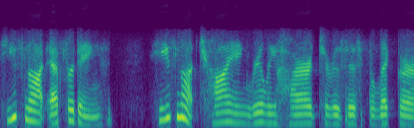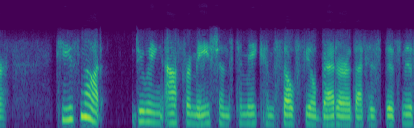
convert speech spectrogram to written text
He's not efforting, he's not trying really hard to resist the liquor. He's not doing affirmations to make himself feel better that his business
